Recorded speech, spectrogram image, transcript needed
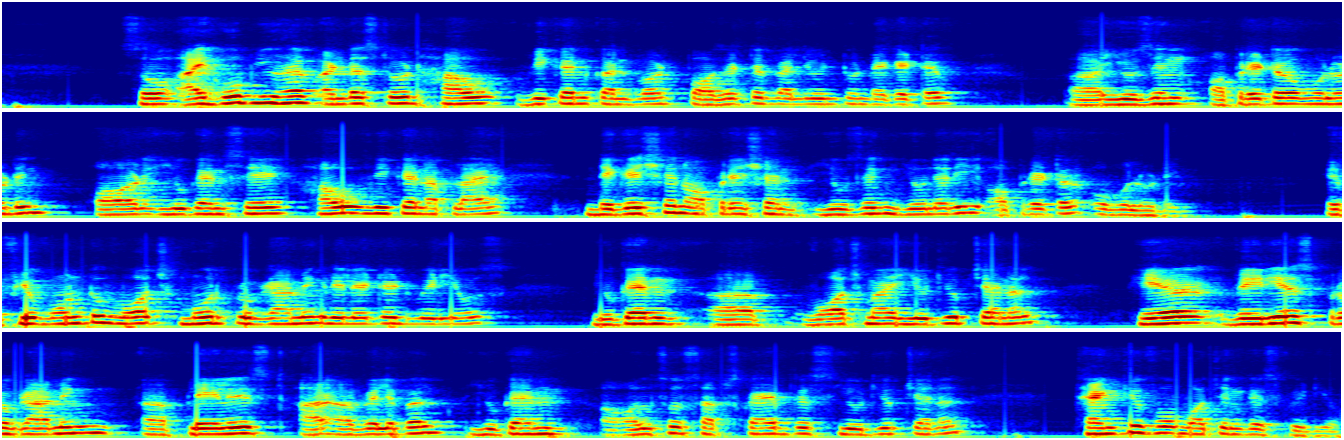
So I hope you have understood how we can convert positive value into negative uh, using operator overloading or you can say how we can apply negation operation using unary operator overloading. If you want to watch more programming related videos, you can uh, watch my YouTube channel. Here various programming uh, playlists are available. You can also subscribe this YouTube channel. Thank you for watching this video.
